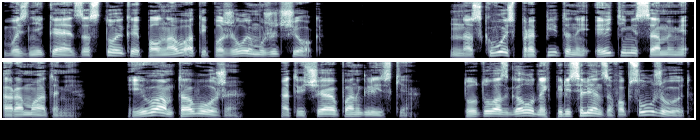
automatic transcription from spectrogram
Возникает за стойкой полноватый пожилой мужичок, насквозь пропитанный этими самыми ароматами. «И вам того же», – отвечаю по-английски. «Тут у вас голодных переселенцев обслуживают?»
